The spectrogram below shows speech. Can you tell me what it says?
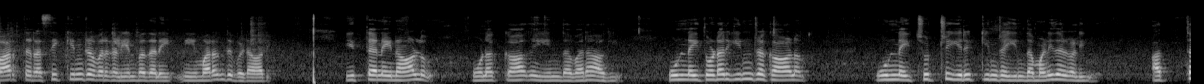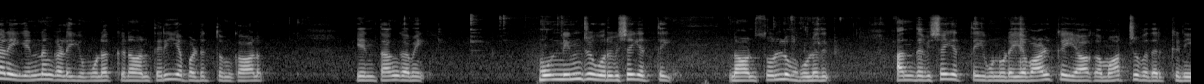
பார்த்து ரசிக்கின்றவர்கள் என்பதனை நீ மறந்து விடாதே. இத்தனை நாளும் உனக்காக இந்த வராகி உன்னை தொடர்கின்ற காலம் உன்னை சுற்றி இருக்கின்ற இந்த மனிதர்களின் அத்தனை எண்ணங்களையும் உனக்கு நான் தெரியப்படுத்தும் காலம். என் தங்கமே முன்னின்று ஒரு விஷயத்தை நான் சொல்லும் பொழுது அந்த விஷயத்தை உன்னுடைய வாழ்க்கையாக மாற்றுவதற்கு நீ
